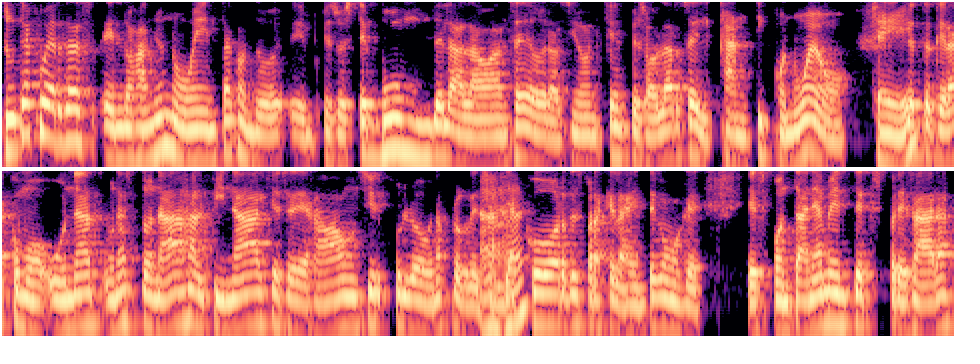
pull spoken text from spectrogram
¿Tú te acuerdas en los años 90 cuando empezó este boom de la alabanza de adoración que empezó a hablarse del cántico nuevo? Sí. ¿cierto? Que era como una, unas tonadas al final que se dejaba un círculo, una progresión Ajá. de acordes para que la gente como que espontáneamente expresara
